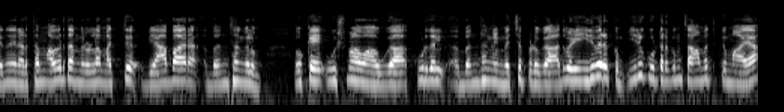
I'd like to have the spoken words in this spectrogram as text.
എന്നതിനർത്ഥം അവർ തമ്മിലുള്ള മറ്റ് വ്യാപാര ബന്ധങ്ങളും ഒക്കെ ഊഷ്മളമാവുക കൂടുതൽ ബന്ധങ്ങൾ മെച്ചപ്പെടുക അതുവഴി ഇരുവർക്കും ഇരു കൂട്ടർക്കും സാമ്പത്തികമായ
